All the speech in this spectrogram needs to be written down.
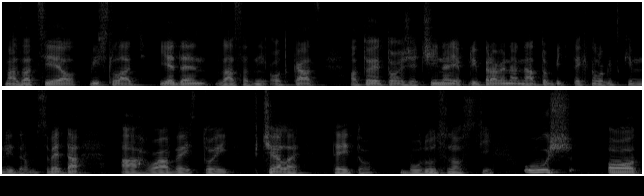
má za cieľ vyslať jeden zásadný odkaz a to je to, že Čína je pripravená na to byť technologickým lídrom sveta a Huawei stojí v čele tejto budúcnosti. Už od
